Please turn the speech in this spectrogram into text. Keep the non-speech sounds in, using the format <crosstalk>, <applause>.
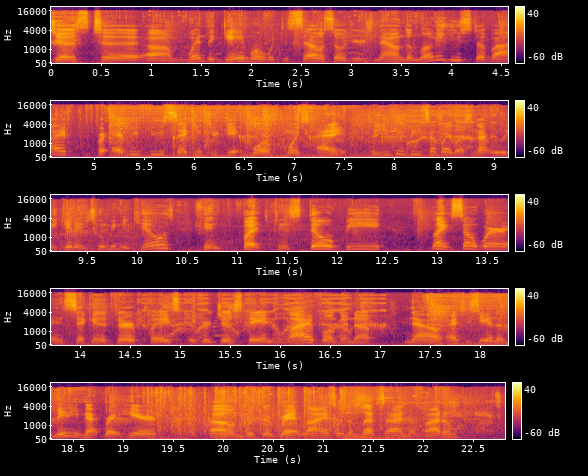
just to um, win the game or with the cell soldiers. Now, the longer you survive, for every few seconds you get more points added. So you can be somebody that's not really getting too many kills, can but can still be like somewhere in second or third place if you're just staying alive long enough. Now, as you see in the mini map right here, um, with the red lines on the left side and the bottom,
